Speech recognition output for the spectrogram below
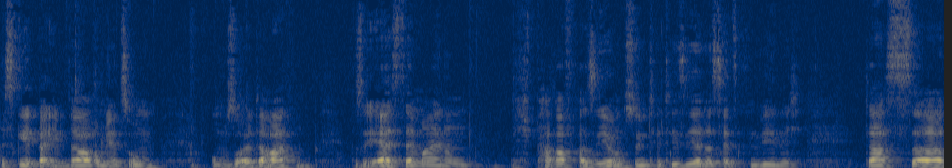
Es geht bei ihm darum, jetzt um, um Soldaten. Also er ist der Meinung, ich paraphrasiere und synthetisiere das jetzt ein wenig, dass äh,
